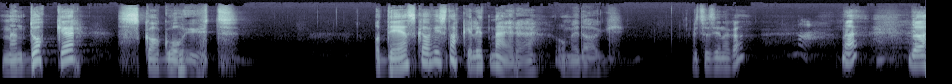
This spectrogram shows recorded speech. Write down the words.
men dere skal gå ut. Og det skal vi snakke litt mer om i dag. Vil du si noe? Nei? Da,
